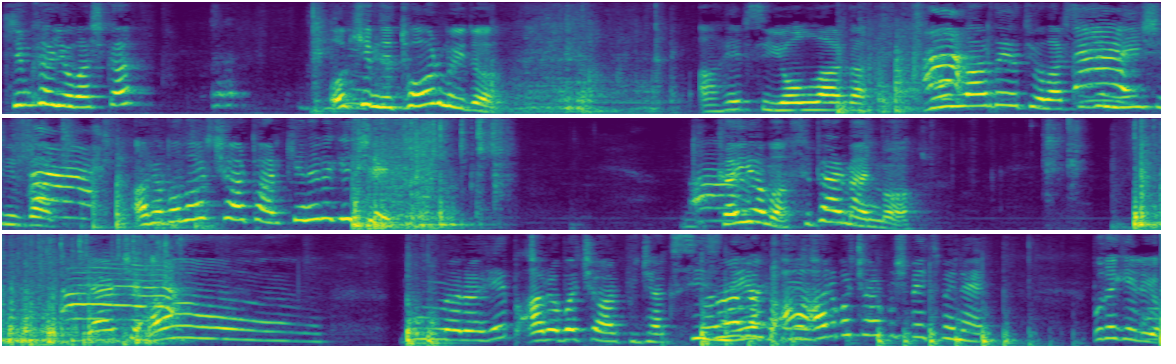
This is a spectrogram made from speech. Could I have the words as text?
Kim kayıyor başka? O kimdi? Thor muydu? Ah hepsi yollarda. Yollarda yatıyorlar. Sizin ne işiniz var? Arabalar çarpar. Kenara geçin. Kayıyor mu? Süpermen mi o? Gerçi aa bunlara hep araba çarpacak. Siz ne yapın? Aa araba çarpmış Batman'e. Bu da geliyor.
